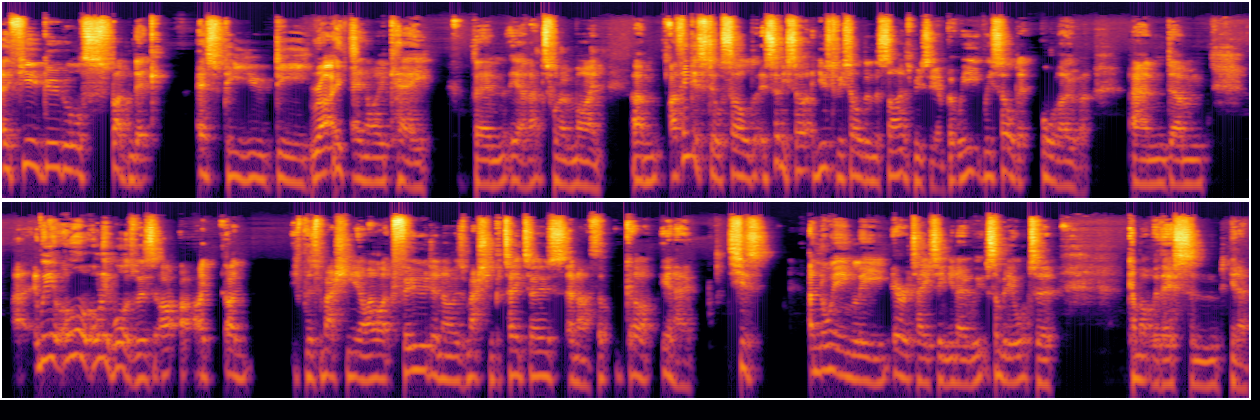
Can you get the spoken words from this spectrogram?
if you Google Spudnik, S P U D N I K, then yeah, that's one of mine. Um, I think it's still sold. It's only sold, it used to be sold in the Science Museum, but we we sold it all over, and um, we all, all it was was I, I, I was mashing, you know, I like food and I was mashing potatoes and I thought, God, you know, she's annoyingly irritating. You know, somebody ought to come up with this. And, you know,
